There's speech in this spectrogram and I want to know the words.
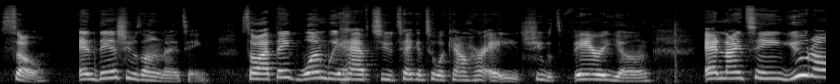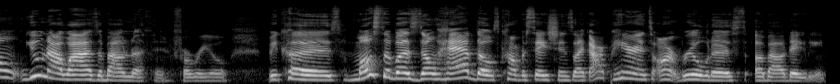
So, and then she was only 19. So I think one, we have to take into account her age. She was very young. At 19, you don't, you not wise about nothing for real. Because most of us don't have those conversations. Like our parents aren't real with us about dating.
